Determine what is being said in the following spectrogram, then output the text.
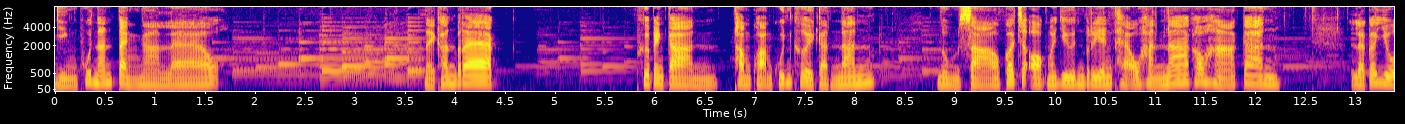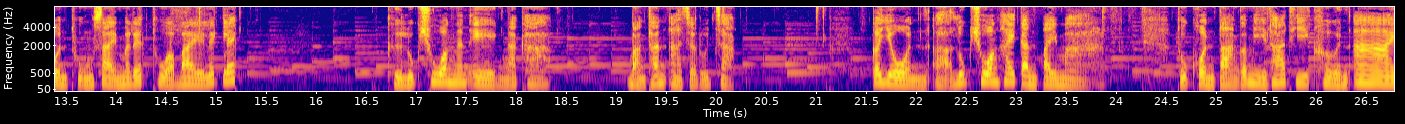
หญิงผู้นั้นแต่งงานแล้ว ในขั้นแรก เพื่อเป็นการทำความคุ้นเคยกันนั้น หนุ่มสาวก็จะออกมายืนเรียงแถวหันหน้าเข้าหากัน แล้วก็โยนถุงใส่เมล็ดถั่วใบเล็กๆ คือลูกช่วงนั่นเองนะคะ บางท่านอาจจะรู้จัก ก็โยนลูกช่วงให้กันไปมา ทุกคนต่างก็มีท่าทีเขินอาย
